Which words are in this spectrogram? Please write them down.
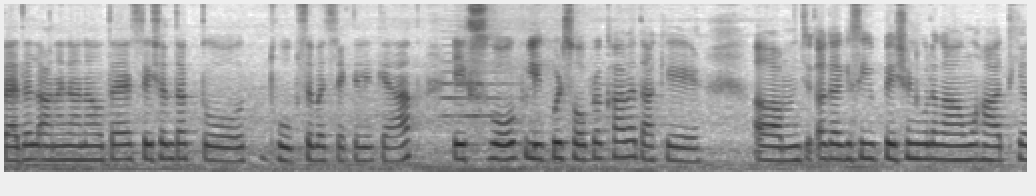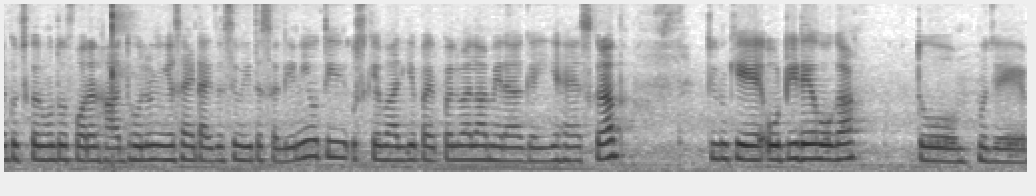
पैदल आना जाना होता है स्टेशन तक तो धूप से बचने के लिए कैप एक सोप लिक्विड सोप रखा हुआ है ताकि अगर किसी पेशेंट को लगाऊँ हाथ या कुछ करूँ तो फ़ौर हाथ धो लूँ, ये सैनिटाइज़र से मेरी तसली नहीं होती। उसके बाद ये पर्पल वाला मेरा गई है स्क्रब क्योंकि ओटी डे होगा तो मुझे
